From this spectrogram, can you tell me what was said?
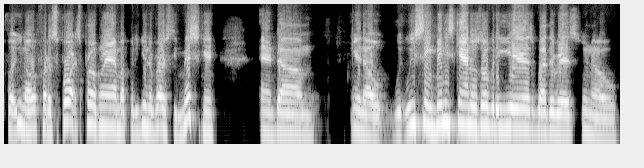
for, you know, for the sports program up at the University of Michigan. And, um, you know, we, we've seen many scandals over the years, whether it's, you know,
